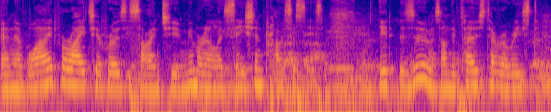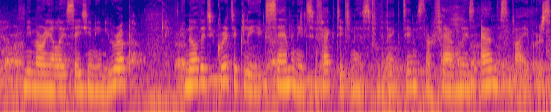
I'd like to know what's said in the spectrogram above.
and a wide variety of roles assigned to memorialization processes. It zooms on the post terrorist memorialization in Europe in order to critically examine its effectiveness for the victims, their families, and the survivors.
